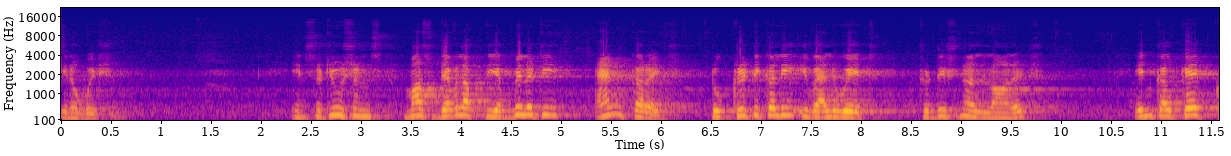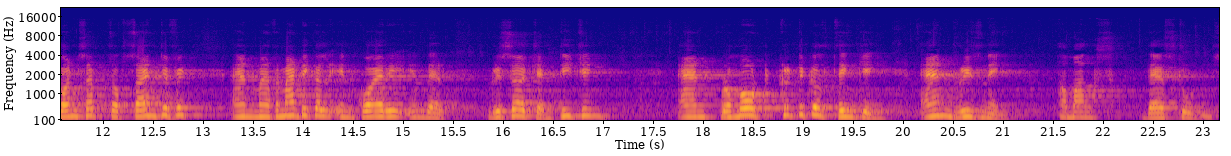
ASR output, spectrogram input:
innovation. Institutions must develop the ability and courage to critically evaluate traditional knowledge, inculcate concepts of scientific and mathematical inquiry in their research and teaching, and promote critical thinking and reasoning amongst their students.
